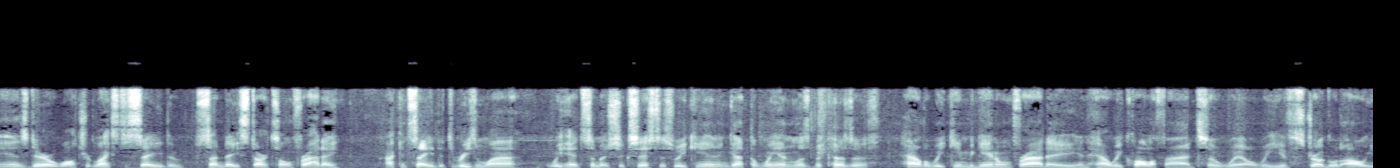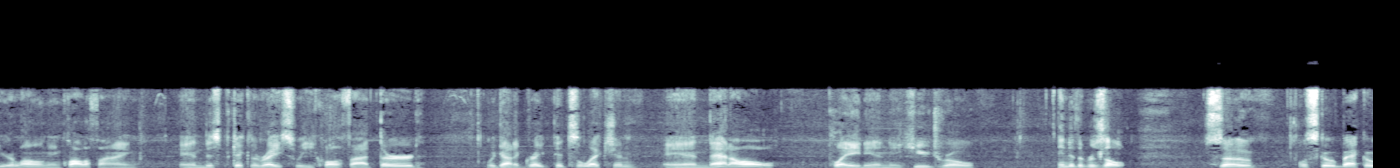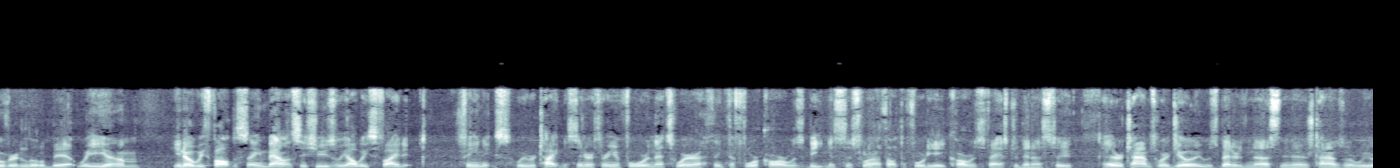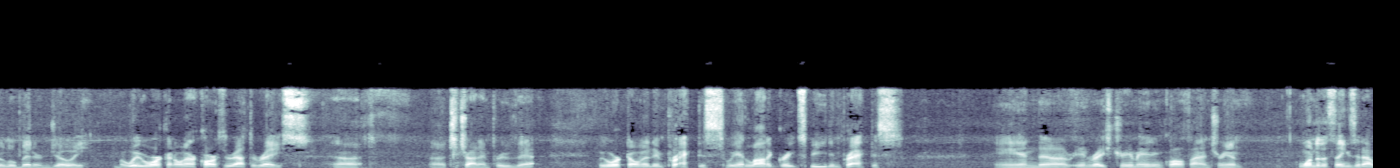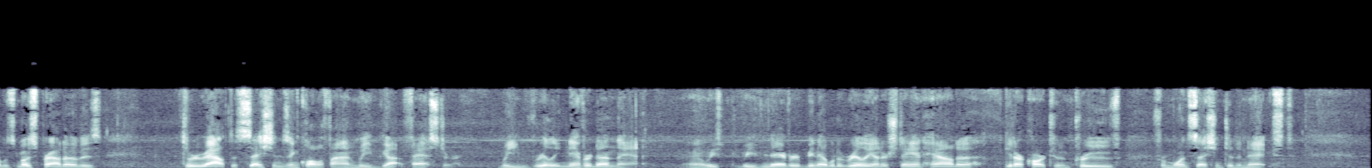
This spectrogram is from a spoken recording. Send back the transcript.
As Darrell Waltrip likes to say, the Sunday starts on Friday. I can say that the reason why we had so much success this weekend and got the win was because of how the weekend began on Friday and how we qualified so well. We have struggled all year long in qualifying. In this particular race, we qualified third. We got a great pit selection, and that all played in a huge role into the result. So let's go back over it a little bit. We, um, you know, we fought the same balance issues we always fight at Phoenix. We were tight in the center three and four, and that's where I think the four car was beating us. That's where I thought the 48 car was faster than us too. There were times where Joey was better than us, and then there's times where we were a little better than Joey. But we were working on our car throughout the race uh, uh, to try to improve that. We worked on it in practice. We had a lot of great speed in practice, and uh, in race trim and in qualifying trim. One of the things that I was most proud of is throughout the sessions in qualifying, we've got faster. We've really never done that. Uh, we've, we've never been able to really understand how to get our car to improve from one session to the next.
